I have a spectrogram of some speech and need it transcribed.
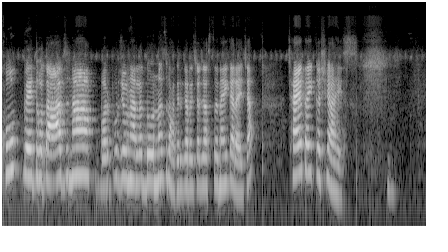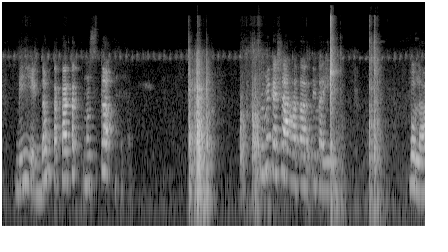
खूप बेत होता. आज ना भरपूर जेवण आलं दोनच भाकरी करायच्या जास्त नाही करायच्या. छायाताई कशी आहेस? मी एकदम टकाटक मस्त. तुम्ही कशा आहात आरती ताई बोला.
